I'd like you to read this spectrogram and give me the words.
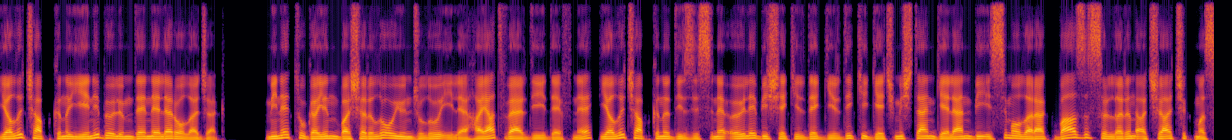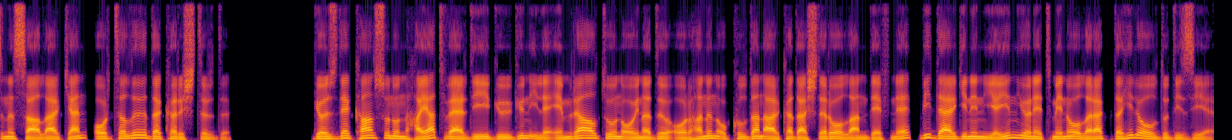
Yalı Çapkını yeni bölümde neler olacak? Mine Tugay'ın başarılı oyunculuğu ile hayat verdiği Defne, Yalı Çapkını dizisine öyle bir şekilde girdi ki geçmişten gelen bir isim olarak bazı sırların açığa çıkmasını sağlarken, ortalığı da karıştırdı. Gözde Kansu'nun hayat verdiği Gülgün ile Emre Altuğ'un oynadığı Orhan'ın okuldan arkadaşları olan Defne, bir derginin yayın yönetmeni olarak dahil oldu diziye.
